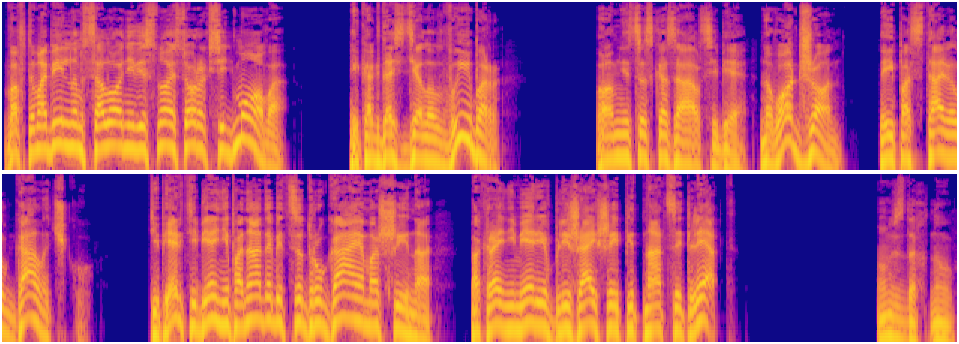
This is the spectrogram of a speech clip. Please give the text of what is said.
в автомобильном салоне весной сорок седьмого, и когда сделал выбор, помнится, сказал себе, «Ну вот, Джон, ты поставил галочку. Теперь тебе не понадобится другая машина, по крайней мере, в ближайшие пятнадцать лет». Он вздохнул.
